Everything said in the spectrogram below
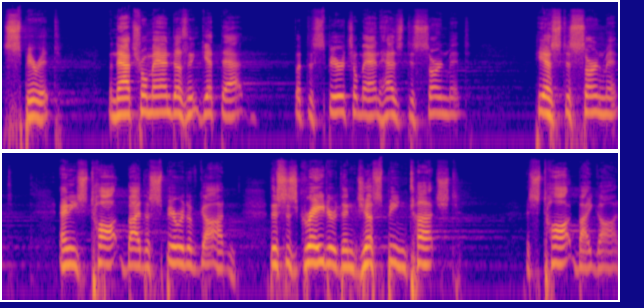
Spirit. The natural man doesn't get that, but the spiritual man has discernment. He has discernment, and he's taught by the Spirit of God. This is greater than just being touched, it's taught by God.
